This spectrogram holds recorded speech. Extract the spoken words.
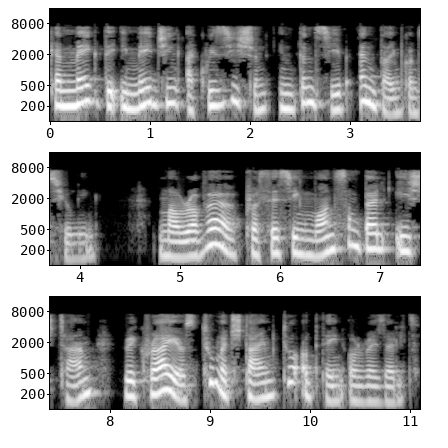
can make the imaging acquisition intensive and time-consuming. Moreover, processing one sample each time requires too much time to obtain a result.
